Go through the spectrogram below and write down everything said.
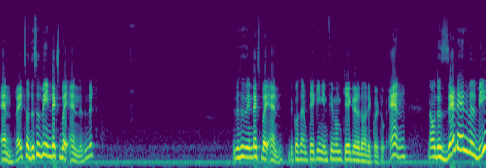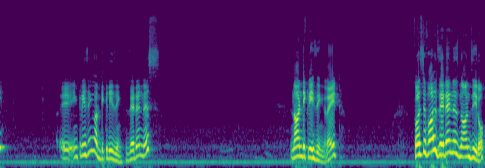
n right. So, this is be indexed by n is not it this is indexed by n because I am taking infimum k greater than or equal to n. Now, the z n will be uh, increasing or decreasing z n is non decreasing right. First of all z n is non zero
